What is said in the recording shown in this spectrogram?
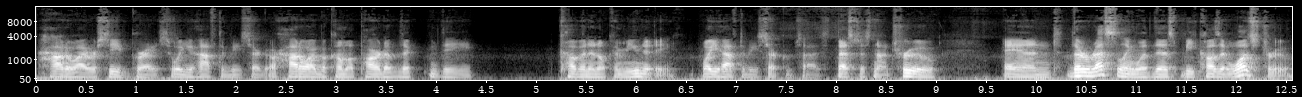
how do I receive grace? Well, you have to be circumcised, or how do I become a part of the the covenantal community? Well, you have to be circumcised. That's just not true, and they're wrestling with this because it was true,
